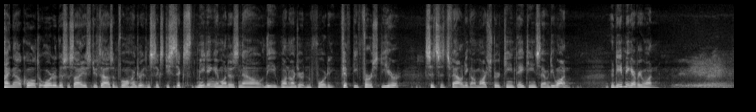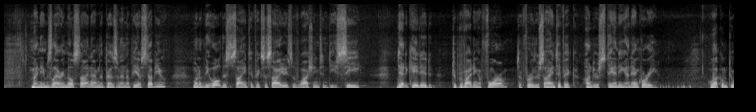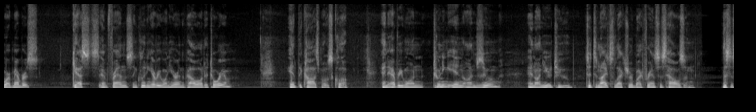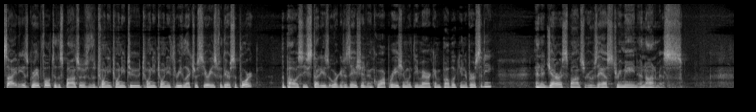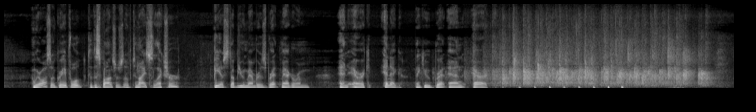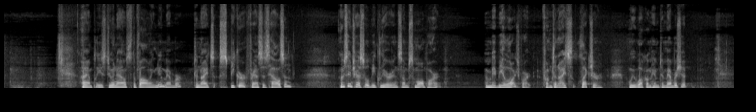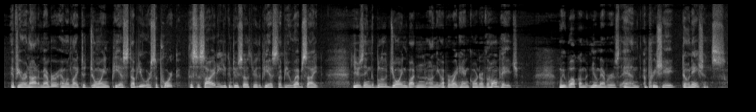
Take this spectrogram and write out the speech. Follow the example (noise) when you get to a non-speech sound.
I now call to order the Society's 2,466th meeting in what is now the 151st year since its founding on March 13, 1871. Good evening, everyone. My name is Larry Milstein. I'm the president of PSW, one of the oldest scientific societies of Washington, D.C., dedicated to providing a forum to further scientific understanding and inquiry. Welcome to our members, guests, and friends, including everyone here in the Powell Auditorium and the Cosmos Club, and everyone tuning in on Zoom and on YouTube to tonight's lecture by Francis Halzen. The Society is grateful to the sponsors of the 2022-2023 lecture series for their support, the Policy Studies Organization in cooperation with the American Public University, and a generous sponsor who has asked to remain anonymous. And we're also grateful to the sponsors of tonight's lecture, PSW members Brett Magaram and Eric Innig. Thank you, Brett and Eric. I am pleased to announce the following new member, tonight's speaker, Francis Halzen, whose interest will be clear in some small part, or maybe a large part, from tonight's lecture. We welcome him to membership. If you are not a member and would like to join PSW or support the Society, you can do so through the PSW website using the blue Join button on the upper right-hand corner of the homepage. We welcome new members and appreciate donations.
